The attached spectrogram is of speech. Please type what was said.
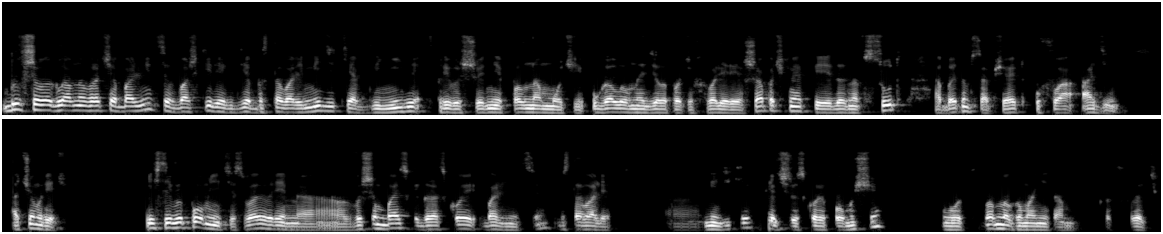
Бывшего главного врача больницы в Башкирии, где бастовали медики, обвинили в превышении полномочий. Уголовное дело против Валерия Шапочкина передано в суд. Об этом сообщает УФА-1. О чем речь? Если вы помните, в свое время в Вышимбайской городской больнице бастовали э, медики, фельдшеры скорой помощи. Вот. Во многом они там, как сказать,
